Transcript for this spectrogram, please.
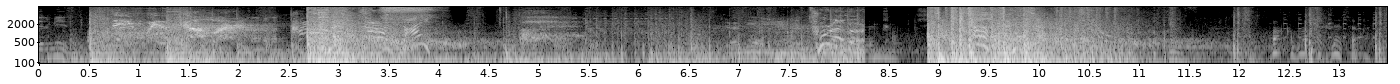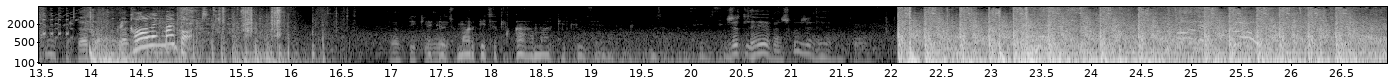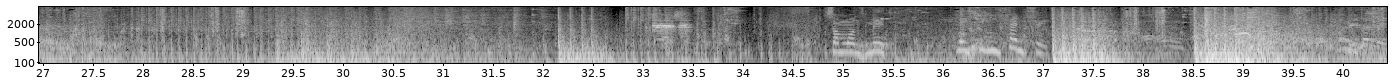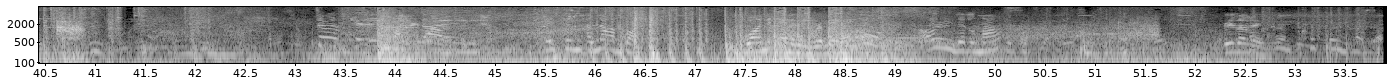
يمين Nice. باقي باقي ثلاثة ثلاثة ثلاثة ثلاثة Calling my bot. بيكي يمين. كانت ماركت تلقاها ماركت لوزي عندك جات الهيفن شكون جا الهيفن Someone's mid. Placing sentry. Spike down. Placing alarm bot. One enemy remaining. Sorry, little mouse. Reloading.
